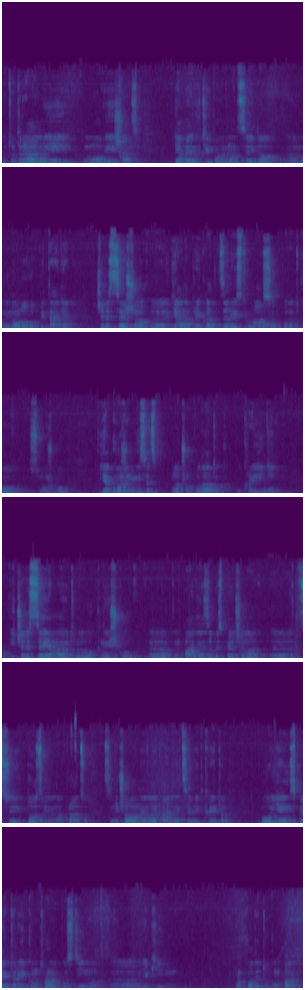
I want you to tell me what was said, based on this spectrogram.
Бо тут реально є і умови, і шанси. Я би хотів повернутися і до е, минулого питання через те, що е, я, наприклад, зареєструвався у податкову службу. Я кожен місяць плачу податок Україні, і через це я маю трудову книжку. Е, Компанія забезпечила цей дозвіл на працю. Це нічого не легально, це відкрито, бо є інспектор і контроль постійно, який проходить у компанії.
